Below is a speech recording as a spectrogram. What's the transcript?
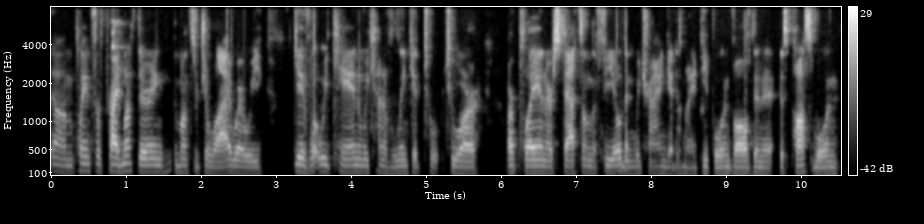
um, for Pride Month during the month of July, where we give what we can and we kind of link it to, to our our play and our stats on the field, and we try and get as many people involved in it as possible. And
